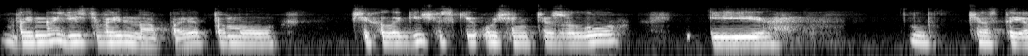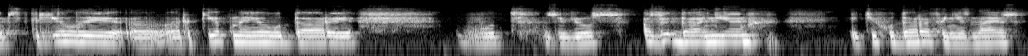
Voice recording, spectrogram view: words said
война есть война, поэтому психологически очень тяжело. И ну, частые обстрелы, э, ракетные удары. Вот живешь ожиданием этих ударов и не знаешь,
